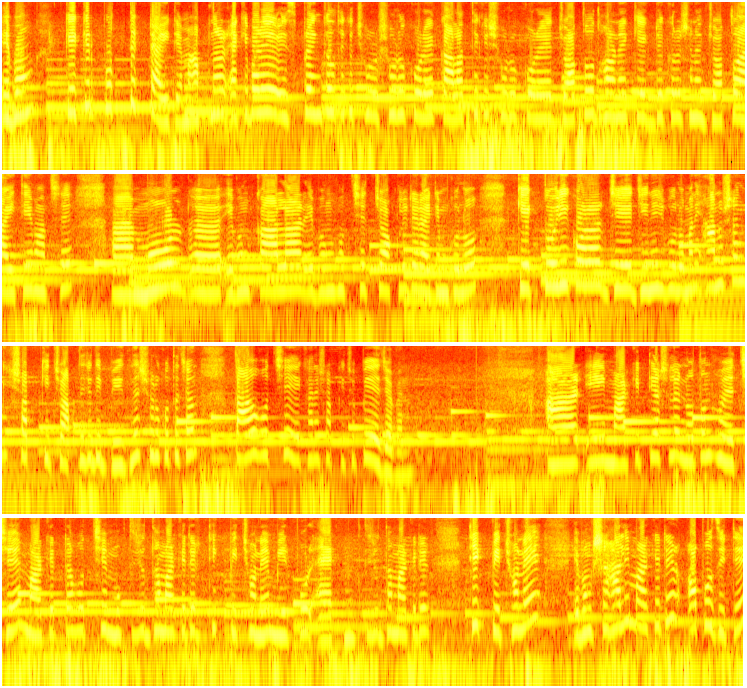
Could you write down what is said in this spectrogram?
এবং কেকের প্রত্যেকটা আইটেম আপনার একেবারে স্প্রিঙ্কেল থেকে শুরু- করে কালার থেকে শুরু করে যত ধরনের কেক ডেকোরেশনের যত আইটেম আছে মোল্ড এবং কালার এবং হচ্ছে চকলেটের আইটেমগুলো কেক তৈরি করার যে জিনিসগুলো মানে আনুষঙ্গিক সব কিছু আপনি যদি বিজনেস শুরু করতে চান, তাও হচ্ছে এখানে সব কিছু পেয়ে যাবেন। আর এই মার্কেটটি আসলে নতুন হয়েছে। মার্কেটটা হচ্ছে মুক্তিযোদ্ধা মার্কেটের ঠিক পিছনে, মিরপুর এক মুক্তিযোদ্ধা মার্কেটের ঠিক পেছনে এবং শাহালি মার্কেটের অপোজিটে।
